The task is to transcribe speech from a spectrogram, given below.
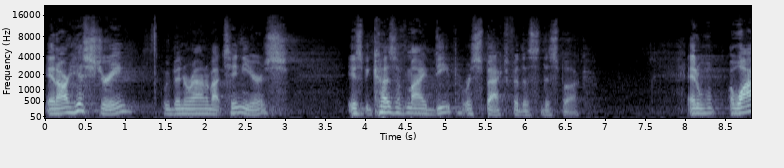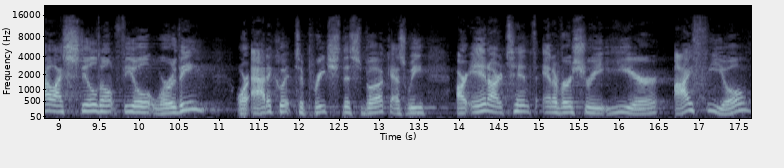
in our history, we've been around about 10 years, is because of my deep respect for this, this book. And while I still don't feel worthy or adequate to preach this book as we are in our 10th anniversary year, I feel,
